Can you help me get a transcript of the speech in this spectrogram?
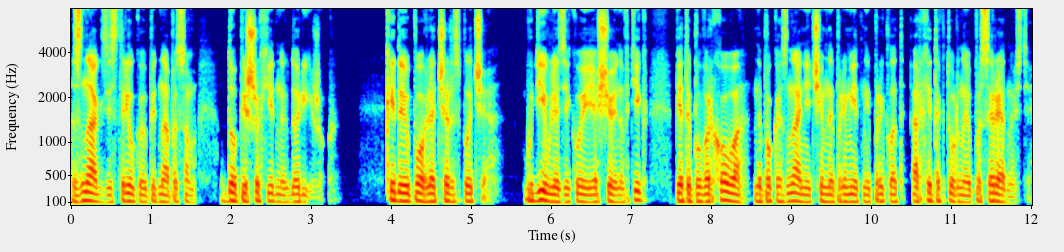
знак зі стрілкою під написом до пішохідних доріжок. Кидаю погляд через плече. Будівля, з якої я щойно втік, п'ятиповерхова, непоказна, нічим не примітний приклад архітектурної посередності,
